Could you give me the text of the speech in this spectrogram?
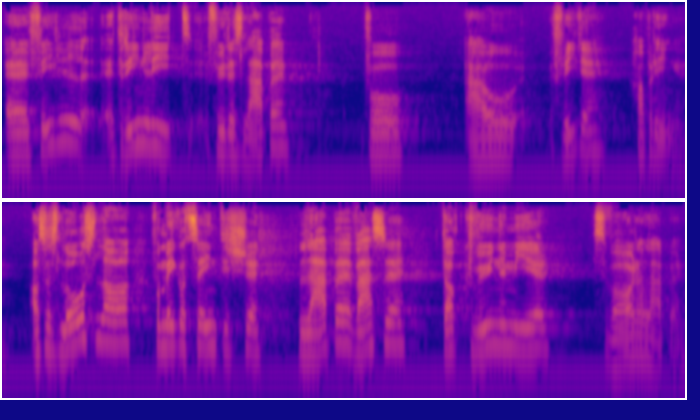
äh, viel drin liegt für das Leben, wo auch Frieden kann bringen. Also das Loslassen vom egozentrischen Leben, Wesen, da gewinnen wir das wahre Leben.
